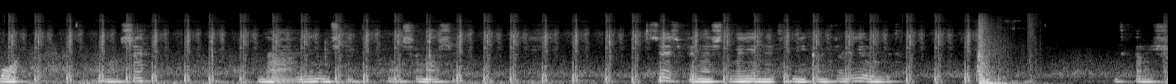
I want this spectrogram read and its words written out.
О, наши. Да, одиночки. Наши, наши. Все, теперь, значит, военные тут не контролируют. Это хорошо.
